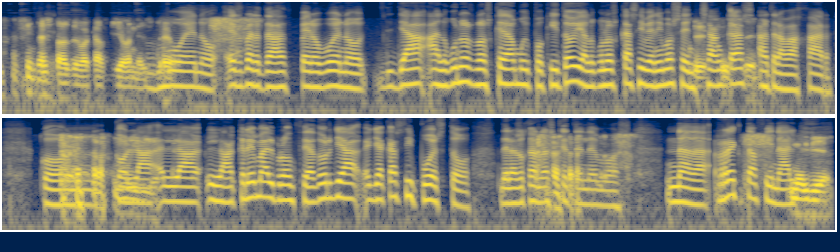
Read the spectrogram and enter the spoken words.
sin estás de vacaciones. Bueno, es verdad, pero bueno, ya algunos nos queda muy poquito y algunos casi venimos en chancas a trabajar con, con la, la, crema, el bronceador ya, ya casi puesto de las ganas que tenemos. Nada, recta final. Muy bien.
